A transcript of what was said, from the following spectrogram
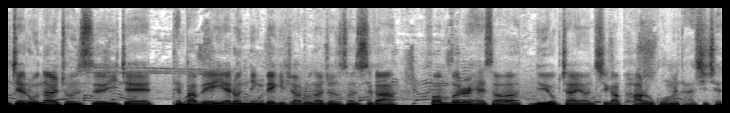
이제 로날 존스 이제 템파베이의 런닝백이죠. 로날 존스 선수가 펌블을 해서 뉴욕 자이언츠가 바로 공을 다시 재-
